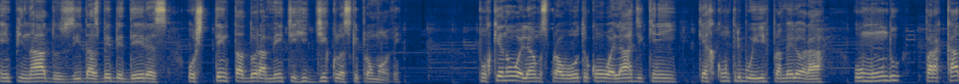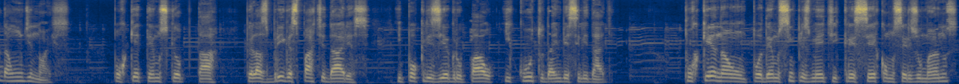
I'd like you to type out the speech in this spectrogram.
empinados e das bebedeiras ostentadoramente ridículas que promovem? Por que não olhamos para o outro com o olhar de quem quer contribuir para melhorar o mundo para cada um de nós? Por que temos que optar pelas brigas partidárias, hipocrisia grupal e culto da imbecilidade? Por que não podemos simplesmente crescer como seres humanos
